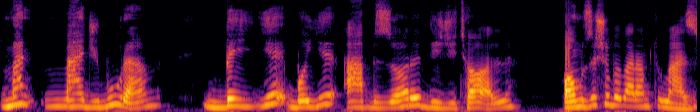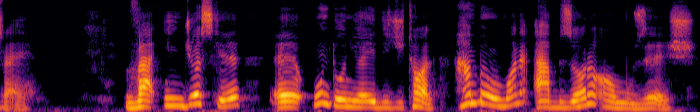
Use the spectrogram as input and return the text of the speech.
من مجبورم به یه با یه ابزار دیجیتال آموزش رو ببرم تو مزرعه. و اینجاست که اون دنیای دیجیتال هم به عنوان ابزار آموزش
